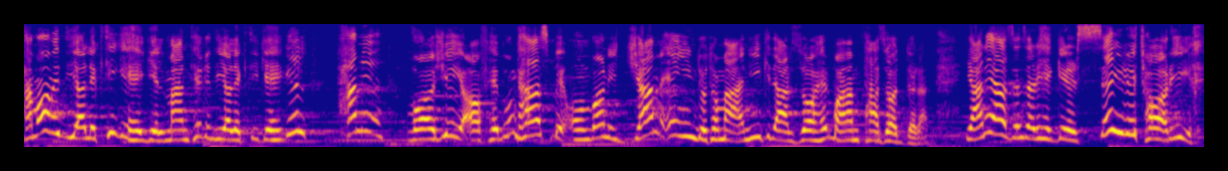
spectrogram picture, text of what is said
تمام دیالکتیک هگل منطق دیالکتیک هگل همین واژه آفهبوند هست به عنوان جمع این دوتا معنی که در ظاهر با هم تضاد دارن. یعنی از نظر هگل سیر تاریخ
